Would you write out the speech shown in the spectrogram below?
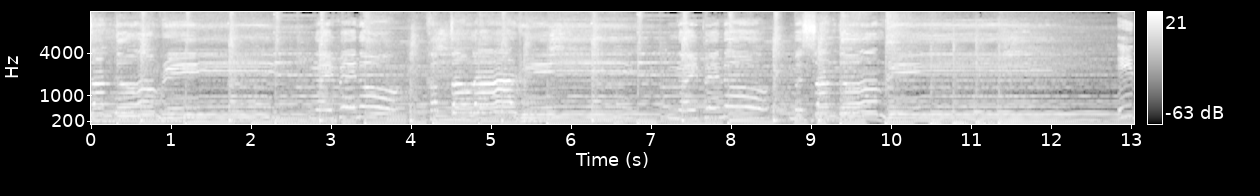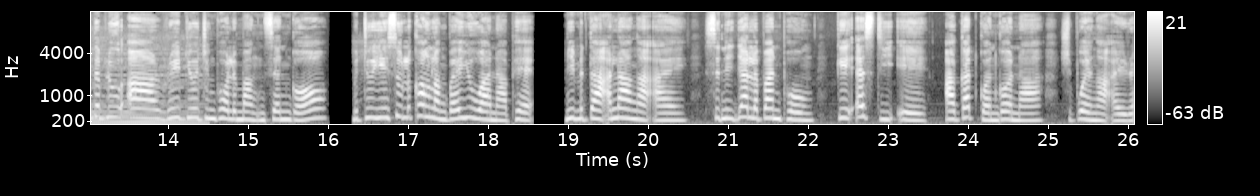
สันดูมรีไงเปโนขับเต้าลารีไงเปโนมาสันดูมรี AWR Radio จึงพ อลมังอินเซนก็มาดูเยซูละข้องหลังใบยูวานาเพมีมตาอลางอไอสนิจยาละปันพง KSDA อากัดกวนก็นาช่วยงาไอไร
